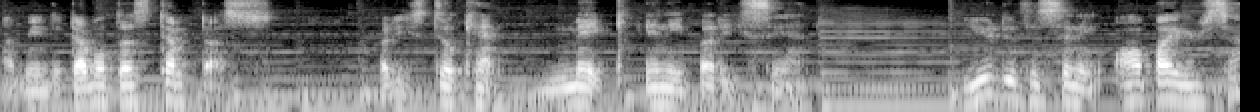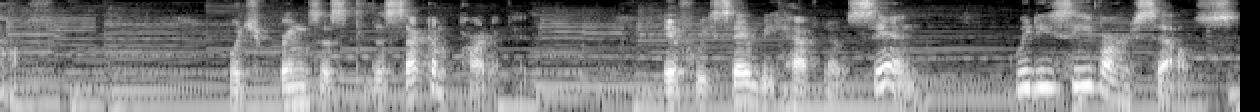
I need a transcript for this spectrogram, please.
I mean, the devil does tempt us but he still can't make anybody sin. You do the sinning all by yourself. Which brings us to the second part of it. If we say we have no sin, we deceive ourselves,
